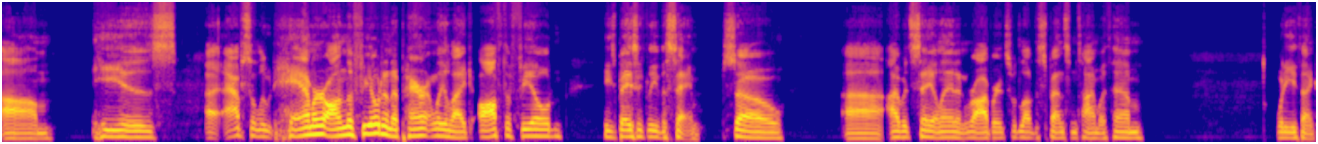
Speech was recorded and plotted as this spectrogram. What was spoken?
Um, he is an absolute hammer on the field, and apparently, like off the field, he's basically the same. So, uh, I would say Elandon Roberts would love to spend some time with him. What do you think?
